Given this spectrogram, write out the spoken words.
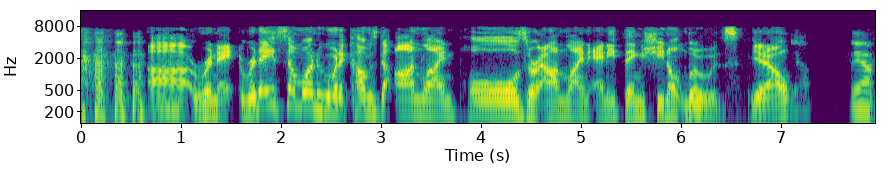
uh, Renee Renee's someone who, when it comes to online polls or online anything, she don't lose. You know, Yeah. Yeah,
